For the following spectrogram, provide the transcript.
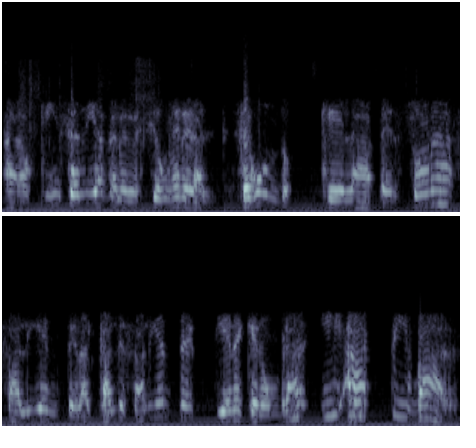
a los 15 días de la elección general. Segundo, que la persona saliente, el alcalde saliente, tiene que nombrar y activar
